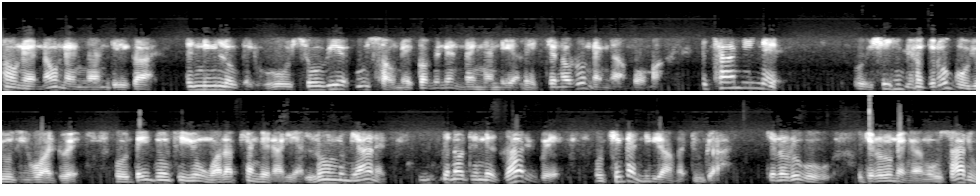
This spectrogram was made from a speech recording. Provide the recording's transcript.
ဆောင်တဲ့နောက်နိုင်ငံတွေကတနည်းလို့တယ်ဟိုဆိုဗီယက်ဥဆောင်တဲ့ကွန်မြူနစ်နိုင်ငံတွေကလည်းကျွန်တော်တို့နိုင်ငံပေါ်မှာတခြားနည်းနဲ့ဟိုရှင်းရှင်းပြောသူတို့ကိုယိုစီဘွားအတွက်ဟိုတိမ်သွင်းစီယုံဝါဒဖြန့်ခဲ့တာတွေကလွန်များတယ်ကျွန်တော်တင်တဲ့ဇာတ်တွေပဲဟိုချင်းကနေတာမတူတာကျွန်တော်တို့ကိုကျွန်တော်တို့နိုင်ငံကိုစားတူ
